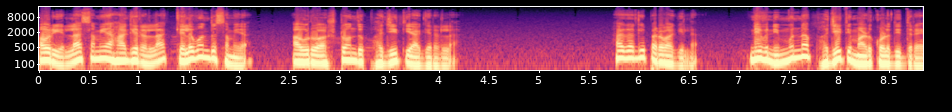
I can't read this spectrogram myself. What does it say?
ಅವರು ಎಲ್ಲ ಸಮಯ ಹಾಗಿರಲ್ಲ, ಕೆಲವೊಂದು ಸಮಯ ಅವರು ಅಷ್ಟೊಂದು ಫಜೀತಿಯಾಗಿರಲ್ಲ ಹಾಗಾಗಿ ಪರವಾಗಿಲ್ಲ. ನೀವು ನಿಮ್ಮನ್ನ ಫಜೀತಿ ಮಾಡ್ಕೊಳ್ಳದಿದ್ರೆ,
